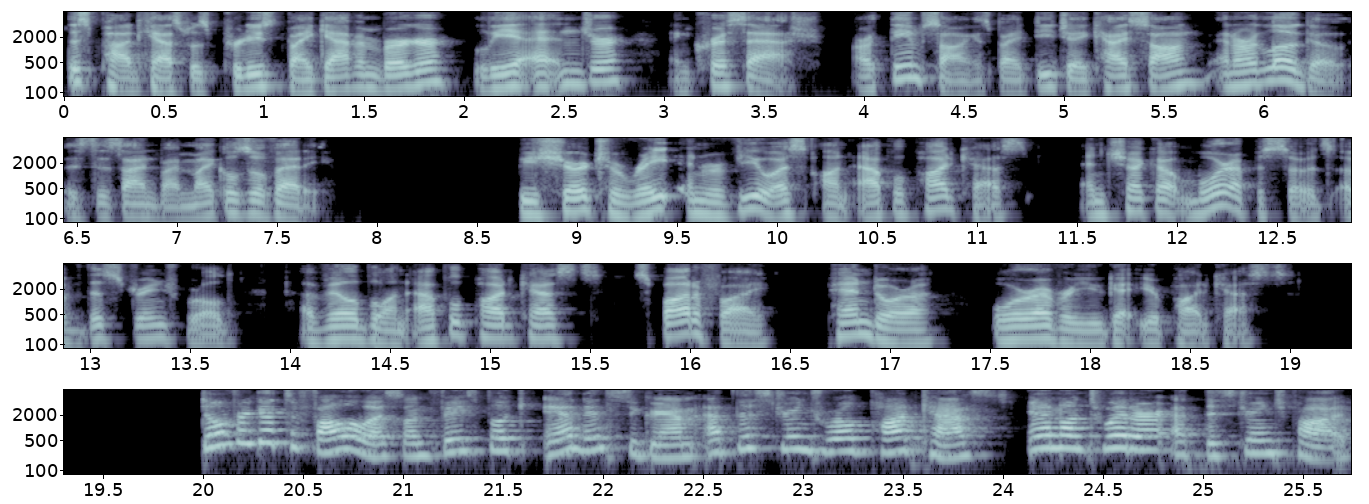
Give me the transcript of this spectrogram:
This podcast was produced by Gavin Berger, Leah Ettinger, and Chris Ash. Our theme song is by DJ Kai Song, and our logo is designed by Michael Zilvetti. Be sure to rate and review us on Apple Podcasts and check out more episodes of This Strange World available on Apple Podcasts, Spotify, Pandora, or wherever you get your podcasts. Don't forget to follow us on Facebook and Instagram at This Strange World Podcast and on Twitter at This Strange Pod.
